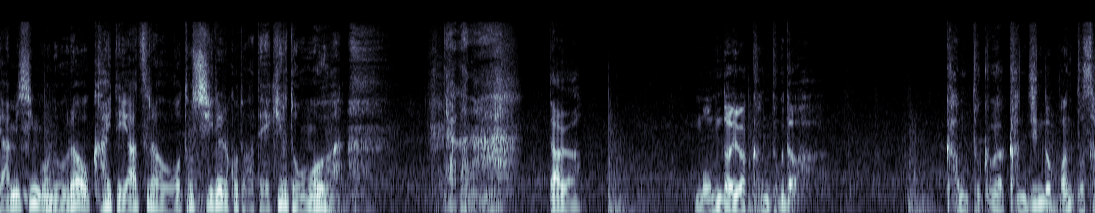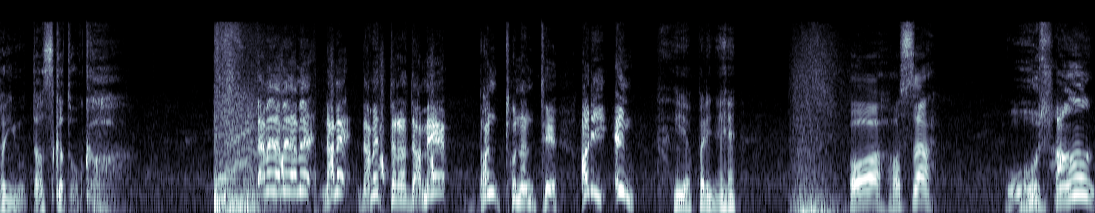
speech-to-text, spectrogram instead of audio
闇信号の裏を書いて奴らを陥れることができると思う。だがな。だが。問題は監督だ。監督が肝心のバントサインを出すかどうか。ダメダメダメ！ダメ！ダメったらダメ！バントなんてありえん！やっぱりね。おいおっさん。おっさん？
